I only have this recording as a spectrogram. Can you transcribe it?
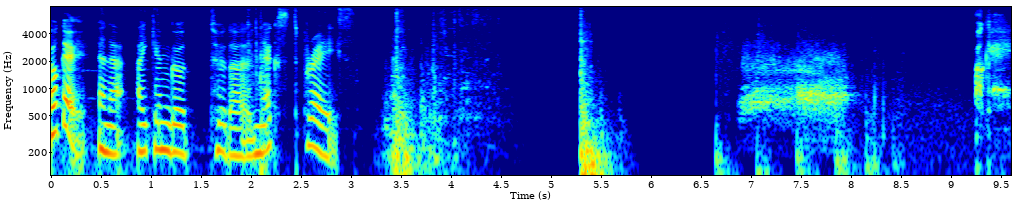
Okay, and I, can go to the next place. Okay.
